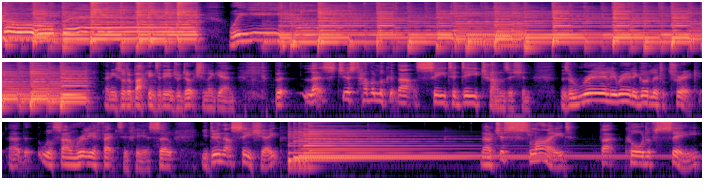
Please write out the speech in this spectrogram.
cold bread, we You sort of back into the introduction again. But let's just have a look at that C to D transition. There's a really, really good little trick uh, that will sound really effective here. So you're doing that C shape. Now just slide that chord of C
